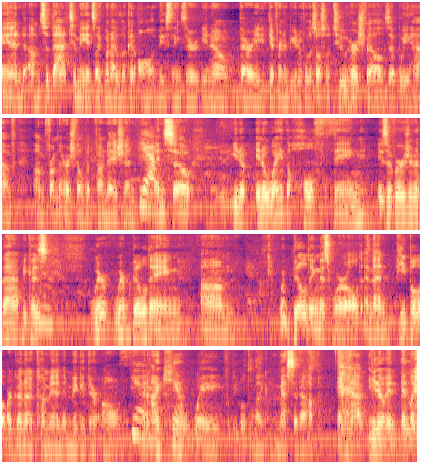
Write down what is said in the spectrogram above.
And um, so that to me, it's like when I look at all of these things, they're you know very different and beautiful. There's also two Hirschfelds that we have um, from the Hirschfeld Foundation. Yeah. And so, you know, in a way, the whole thing is a version of that because we're we're building. Um, we're building this world, and then people are gonna come in and make it their own. Yeah. And I can't wait for people to like mess it up and have you know and, and like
